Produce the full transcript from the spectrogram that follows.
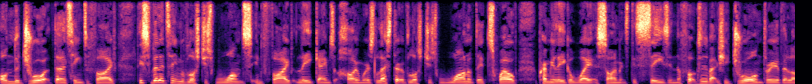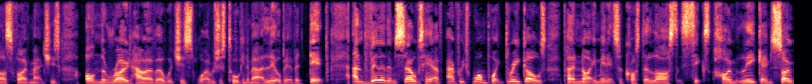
on the draw at 13 to 5. This Villa team have lost just once in five league games at home, whereas Leicester have lost just one of their 12 Premier League away assignments this season. The Foxes have actually drawn three of their last five matches on the road, however, which is what I was just talking about, a little bit of a dip. And Villa themselves here have averaged 1.3 goals per 90 minutes across their last six home league games. So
